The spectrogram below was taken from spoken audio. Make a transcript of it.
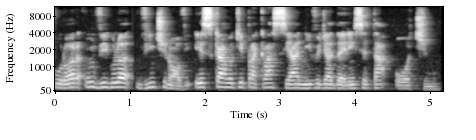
por hora 1,29. Esse carro aqui para classe A, nível de aderência está ótimo.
